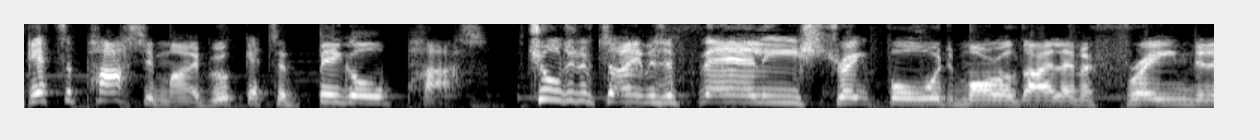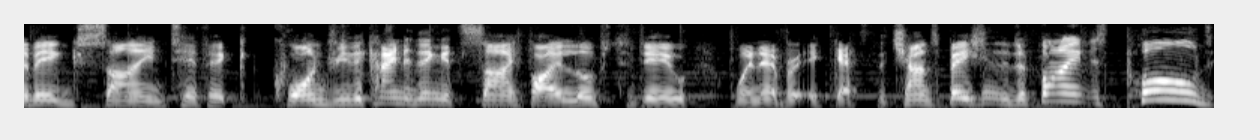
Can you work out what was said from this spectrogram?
gets a pass in my book, gets a big old pass. Children of Time is a fairly straightforward moral dilemma framed in a big scientific quandary, the kind of thing that sci fi loves to do whenever it gets the chance. Basically, the Defiant is pulled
